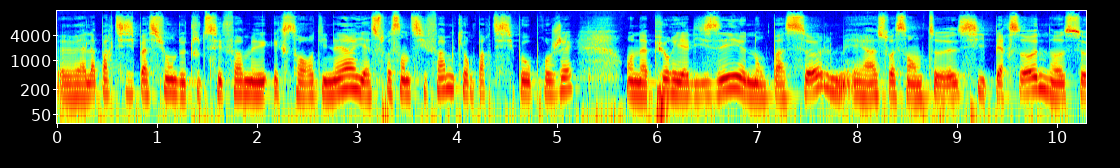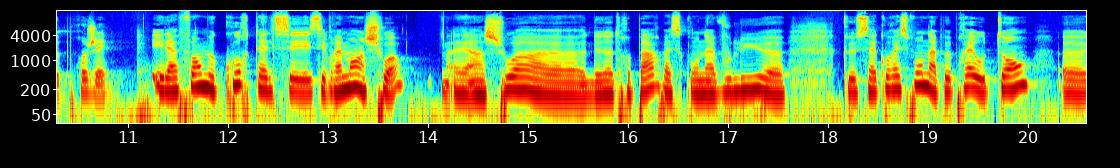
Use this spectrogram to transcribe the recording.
à la participation de toutes ces femmes extraordinaires. Il y a 66 femmes qui ont participé au projet. On a pu réaliser, non pas seul, mais à 66 personnes ce projet. Et la forme courte, elle, c'est vraiment un choix un choix euh, de notre part parce qu'on a voulu euh, que ça corresponde à peu près au temps euh,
